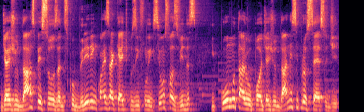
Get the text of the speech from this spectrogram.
de ajudar as pessoas a descobrirem quais arquétipos influenciam as suas vidas e como o tarot pode ajudar nesse processo de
